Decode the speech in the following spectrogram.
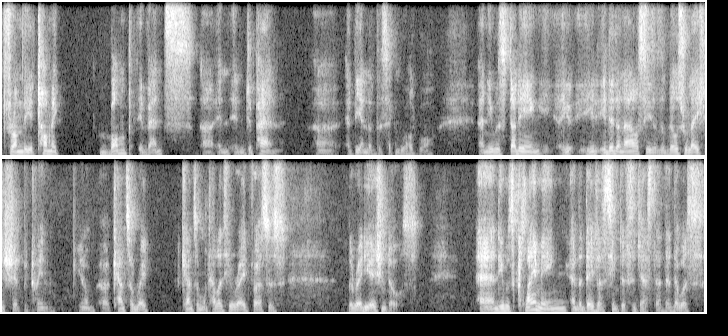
from the atomic bomb events uh, in, in Japan uh, at the end of the Second World War. And he was studying, he, he, he did analyses of the dose relationship between, you know, uh, cancer rate, cancer mortality rate versus the radiation dose. And he was claiming, and the data seemed to suggest that, that there was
